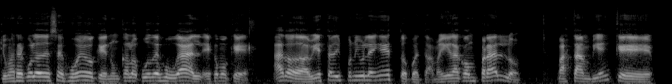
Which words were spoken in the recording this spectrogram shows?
yo me recuerdo de ese juego que nunca lo pude jugar. Es como que, ah, todavía está disponible en esto, pues también ir a comprarlo. Más también que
